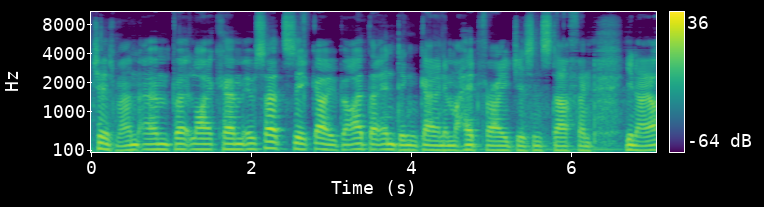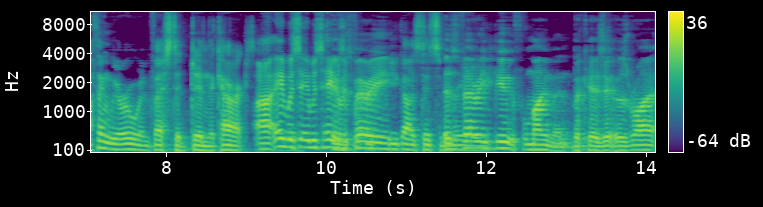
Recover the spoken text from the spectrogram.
cheers, man. Um, but like, um, it was sad to see it go. But I had that ending going in my head for ages and stuff, and you know, I think we were all invested in the character. Uh, it was it was it, It was, was a, very. You guys did some. It was a really- very beautiful moment because it was right,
